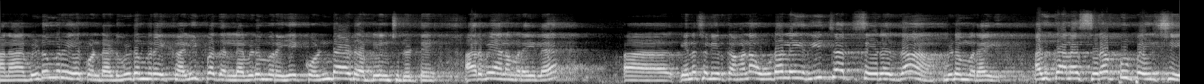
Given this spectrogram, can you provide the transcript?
ஆனால் விடுமுறையை கொண்டாடு விடுமுறை கழிப்பதல்ல விடுமுறையை கொண்டாடு அப்படின்னு சொல்லிட்டு அருமையான முறையில் என்ன சொல்லியிருக்காங்கன்னா உடலை ரீசார்ஜ் செய்கிறது தான் விடுமுறை. அதுக்கான சிறப்பு பயிற்சி.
